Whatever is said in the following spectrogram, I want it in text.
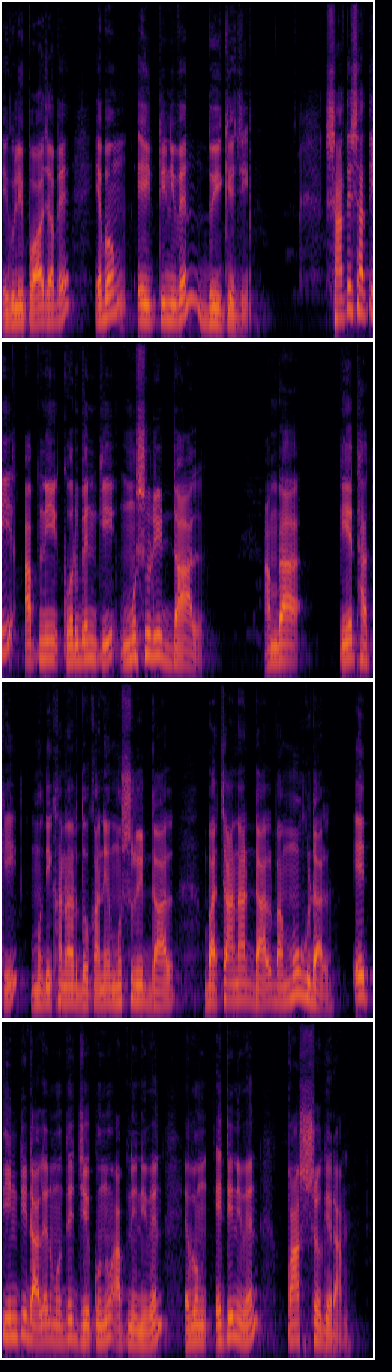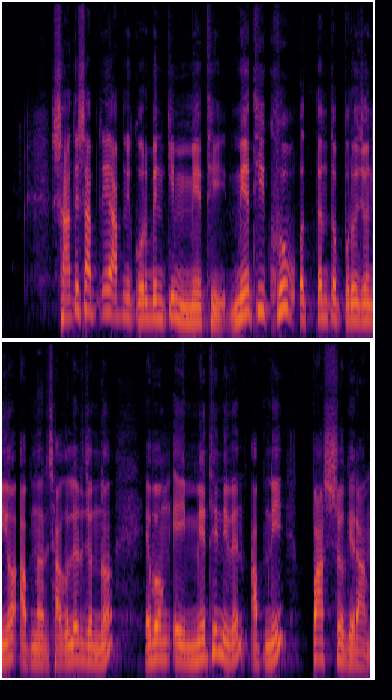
এগুলি পাওয়া যাবে এবং এইটি নেবেন দুই কেজি। সাথে সাথে আপনি করবেন কি, মুসুরির ডাল। আমরা পেয়ে থাকি মুদিখানার দোকানে মুসুরির ডাল বা চানার ডাল বা মুগ ডাল। এই তিনটি ডালের মধ্যে যে কোনো আপনি নেবেন এবং এটি নেবেন পাঁচশো গ্রাম। সাথে সাথে আপনি করবেন কি মেথি। মেথি খুব অত্যন্ত প্রয়োজনীয় আপনার ছাগলের জন্য এবং এই মেথি নেবেন আপনি পাঁচশো গ্রাম।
